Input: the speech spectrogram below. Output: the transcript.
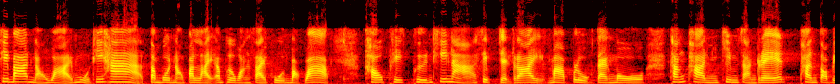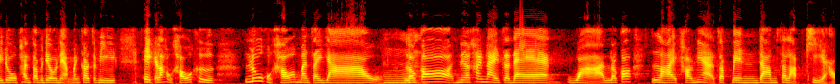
ที่บ้านหนองหวายหมู่ที่ 5ตำบลหนองปลาไหลอำเภอวังทรายพูนบอกว่า เขาพลิกพื้นที่นา 17 ไร่มาปลูกแตงโม ทั้งพันธุ์คิมสันเรส พันธุ์ตอร์ปิโด พันธุ์ตอร์ปิโดเนี่ยมันก็จะมีเอกลักษณ์ของเขาก็คือ ลูกของเขาอะมันจะยาวอืมแล้วก็เนื้อข้างในจะแดง หวานแล้วก็ลายเขาเนี่ยจะเป็นดำสลับเขียว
